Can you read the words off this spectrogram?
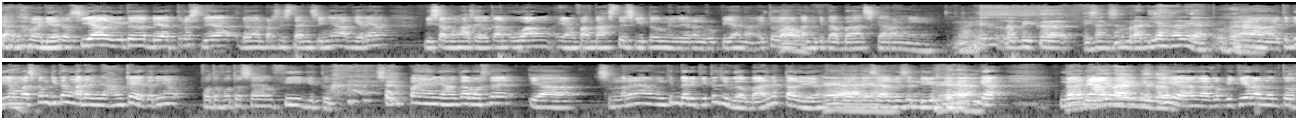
atau media sosial gitu dia terus dia dengan persistensinya akhirnya bisa menghasilkan uang yang fantastis gitu miliaran rupiah nah itu yang Wow. akan kita bahas sekarang nih Mungkin lebih ke iseng-iseng berhadiah kali ya? Nah itu dia mas kan kita nggak ada yang nyangka ya tadinya foto-foto selfie gitu. Siapa yang nyangka maksudnya ya sebenarnya mungkin dari kita juga banyak kali ya Iya, foto-foto iya. selfie sendiri kan nggak nggak kepikiran gitu. Iya nggak kepikiran untuk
